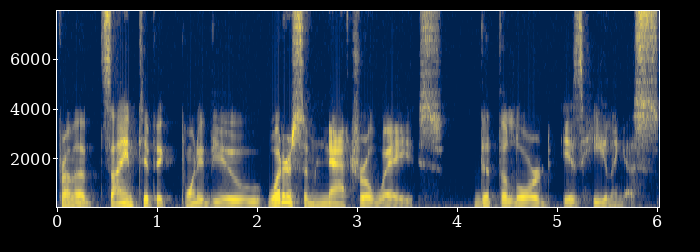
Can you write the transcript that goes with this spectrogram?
from a scientific point of view, what are some natural ways that the Lord is healing us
